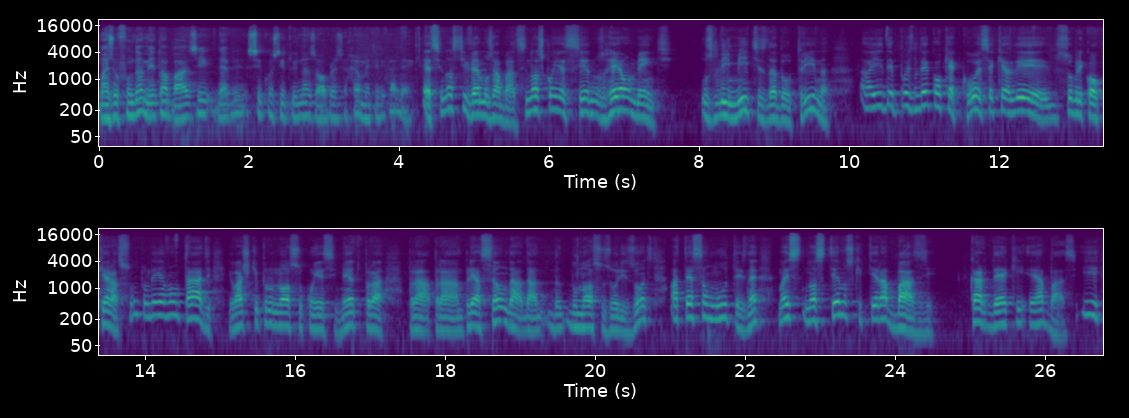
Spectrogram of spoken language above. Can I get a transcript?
mas o fundamento, a base, deve se constituir nas obras realmente de Kardec. É, se nós tivermos a base, se nós conhecermos realmente os limites da doutrina, aí depois lê qualquer coisa, você quer ler sobre qualquer assunto, leia à vontade. Eu acho que para o nosso conhecimento, para a ampliação da, da, dos nossos horizontes, até são úteis, né? Mas nós temos que ter a base Kardec é a base. E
